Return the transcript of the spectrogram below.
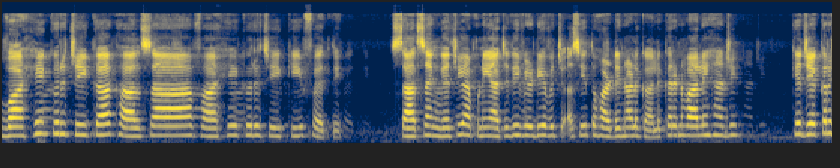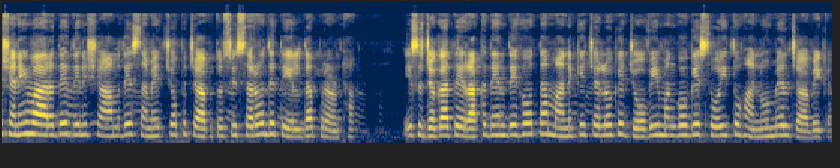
ਵਾਹਿਗੁਰੂ ਜੀ ਕਾ ਖਾਲਸਾ, ਵਾਹਿਗੁਰੂ ਜੀ ਕੀ ਫਤਿਹ। ਸਾਧ ਸੰਗਤ ਜੀ, ਆਪਣੀ ਅੱਜ ਦੀ ਵੀਡੀਓ ਵਿੱਚ ਅਸੀਂ ਤੁਹਾਡੇ ਨਾਲ ਗੱਲ ਕਰਨ ਵਾਲੇ ਹਾਂ ਜੀ ਕਿ ਜੇਕਰ ਸ਼ਨੀਵਾਰ ਦੇ ਦਿਨ ਸ਼ਾਮ ਦੇ ਸਮੇਂ ਚੁੱਪਚਾਪ ਤੁਸੀਂ ਸਰੋਂ ਦੇ ਤੇਲ ਦਾ ਪਰੌਂਠਾ ਇਸ ਜਗ੍ਹਾ ਤੇ ਰੱਖ ਦਿੰਦੇ ਹੋ, ਤਾਂ ਮੰਨ ਕੇ ਚੱਲੋ ਕਿ ਜੋ ਵੀ ਮੰਗੋਗੇ, ਸੋਈ ਤੁਹਾਨੂੰ ਮਿਲ ਜਾਵੇਗਾ।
